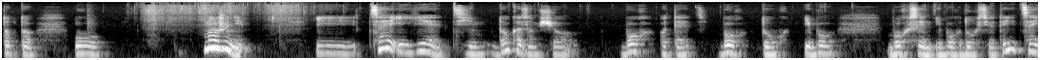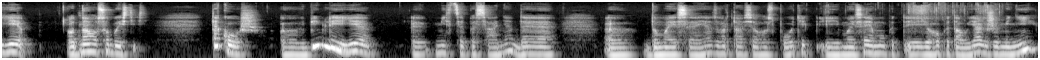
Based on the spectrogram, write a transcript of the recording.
тобто у множині. І це і є цим доказом, що Бог Отець, Бог Дух і Бог, Бог Син і Бог Дух Святий це є одна особистість. Також е, в Біблії є е, місце писання, де е, до Моїсея звертався Господь, і Моїсей його питав, як же мені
